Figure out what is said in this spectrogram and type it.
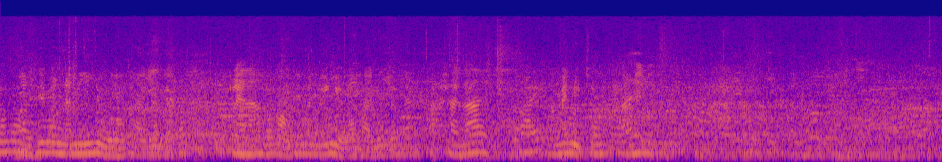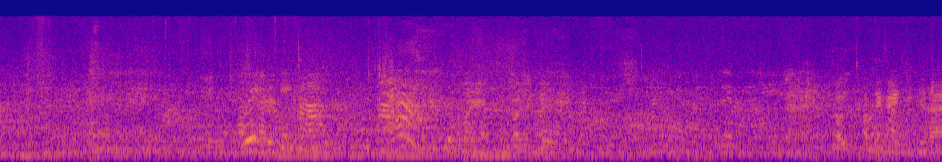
ระหว่างที่มันอันนี้อยู่เราถ่ายรูปได้ปะอะไรนะระหว่างที่มันวิ่งอยู่เราถ่ายรูปได้ไหมถ่ายได้ มันไม่หลุดใช่ไหมถ่ายไม่หลุด อุ้ยพี่คะ ไปก็ยังไงแล้วทำยังไงถึงจะได้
